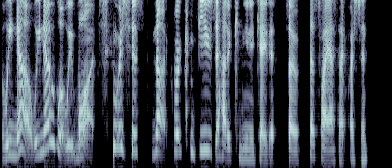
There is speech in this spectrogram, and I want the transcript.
but we know, we know what we want. We're just not, we're confused at how to communicate it. So that's why I asked that question.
